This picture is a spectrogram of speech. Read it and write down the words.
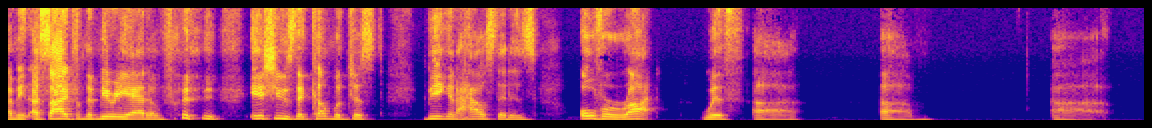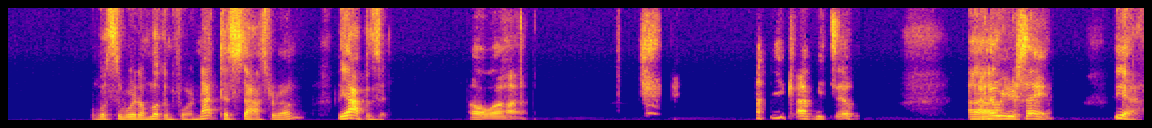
I mean, aside from the myriad of issues that come with just being in a house that is overwrought with uh um uh what's the word I'm looking for? Not testosterone, the opposite. Oh uh you got me too. Uh, I know what you're saying. Yeah.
